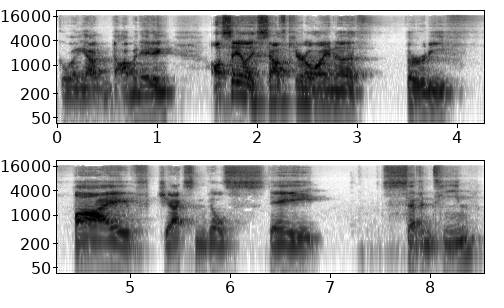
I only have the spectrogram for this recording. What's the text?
going out and dominating. I'll say like South Carolina 30 five, Jacksonville State 17.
